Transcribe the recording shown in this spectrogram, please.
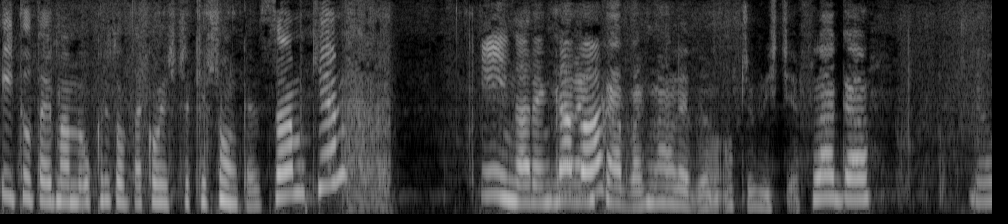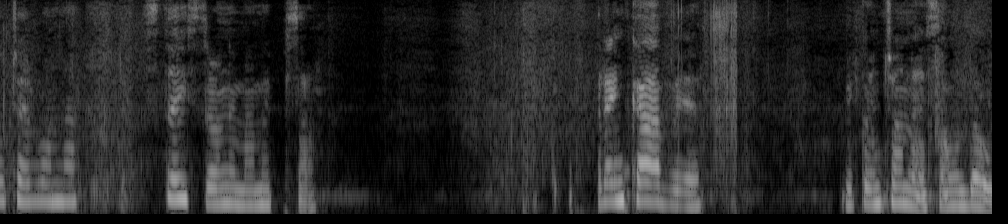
i tutaj mamy ukrytą taką jeszcze kieszonkę z zamkiem. I na Na rękawach. rękawach na lewym oczywiście flaga biało-czerwona. Z tej strony mamy psa. Rękawy wykończone są do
